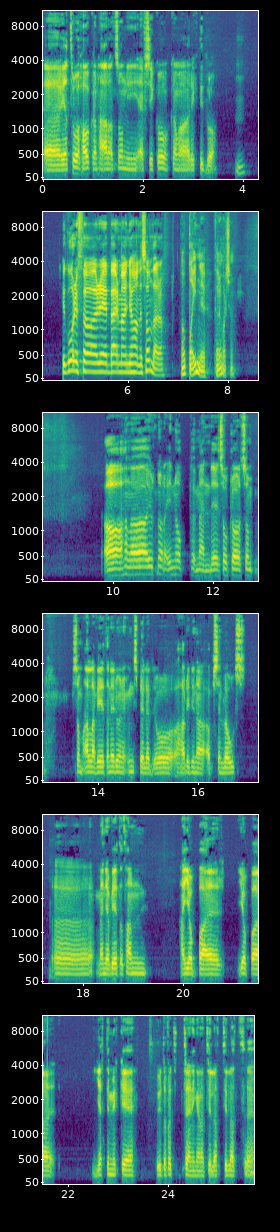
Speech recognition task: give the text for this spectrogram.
Eh, jag tror Håkan Haraldsson i FCK kan vara riktigt bra. Hur går det för eh, Bergman Johannesson där då? Hoppa in nu, förra matchen. Ja, han har gjort några inhopp, men det är såklart som, som alla vet, när du är en ung spelare, då har du dina ups and lows. Eh, men jag vet att han, han jobbar, jobbar jättemycket utanför träningarna till att, till att eh,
